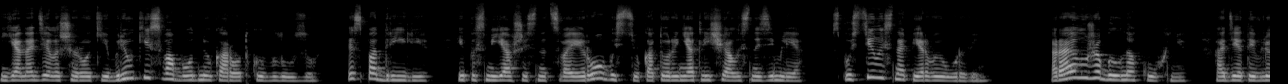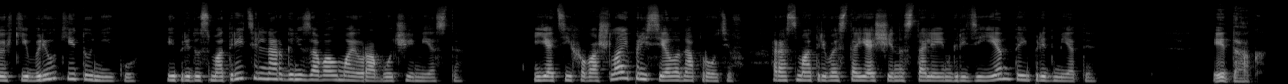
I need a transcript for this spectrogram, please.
Я надела широкие брюки и свободную короткую блузу, эспадрильи, и, посмеявшись над своей робостью, которой не отличалась на земле, спустилась на первый уровень. Райл уже был на кухне, одетый в легкие брюки и тунику, и предусмотрительно организовал мое рабочее место. Я тихо вошла и присела напротив, рассматривая стоящие на столе ингредиенты и предметы. «Итак,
